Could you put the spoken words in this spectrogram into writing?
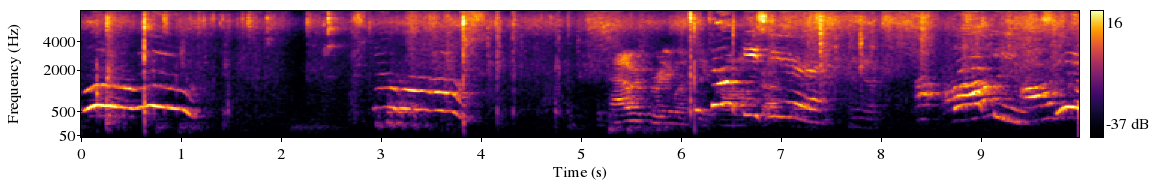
Woo-hoo. Snowballs. the power's pretty much The like doggy's all here. Doggy. See?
